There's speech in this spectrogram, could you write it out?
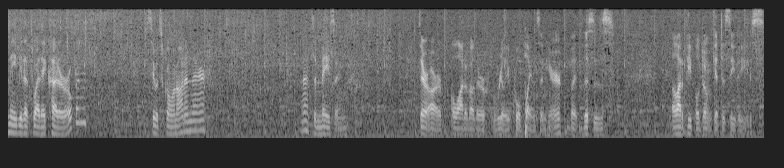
maybe that's why they cut her open. See what's going on in there. That's amazing. There are a lot of other really cool plants in here, but this is... A lot of people don't get to see these.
